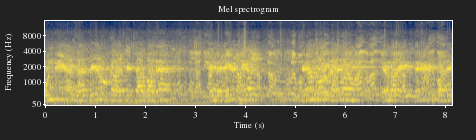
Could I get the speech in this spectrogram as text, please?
ஒன்றிய பேரூர் கழகத்தின் சார்பாக இந்த நிகழ்ச்சிகள் தினந்தோறும் நடைபெறும் என்பதை தெரிவித்துக் கொண்டு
